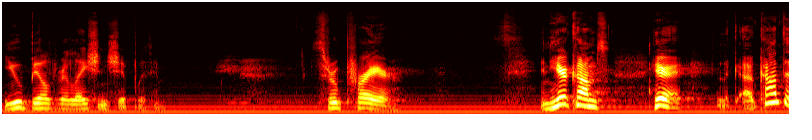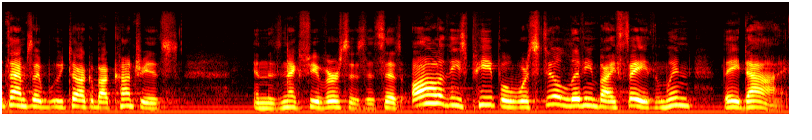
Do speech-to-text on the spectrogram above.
you build relationship with him through prayer. And here comes here uh, count the times that we talk about country it's in the next few verses, it says, All of these people were still living by faith when they died.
